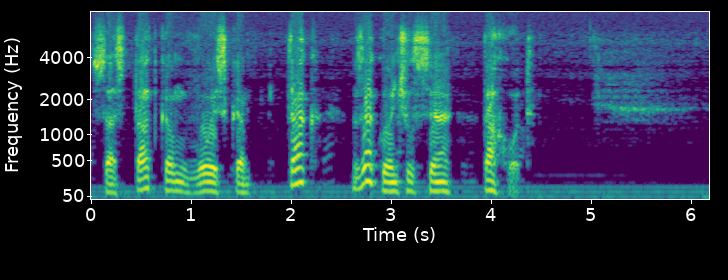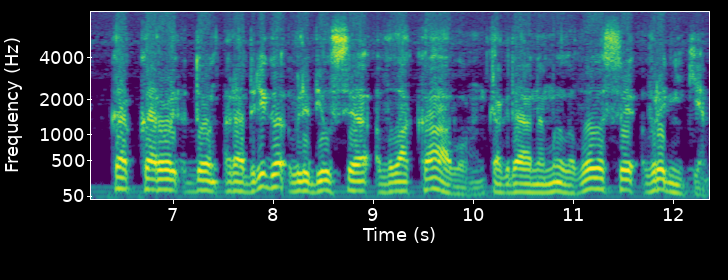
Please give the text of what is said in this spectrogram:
с остатком войска. Так закончился поход. Как король Дон Родриго влюбился в Лакаву, когда она мыла волосы в роднике.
